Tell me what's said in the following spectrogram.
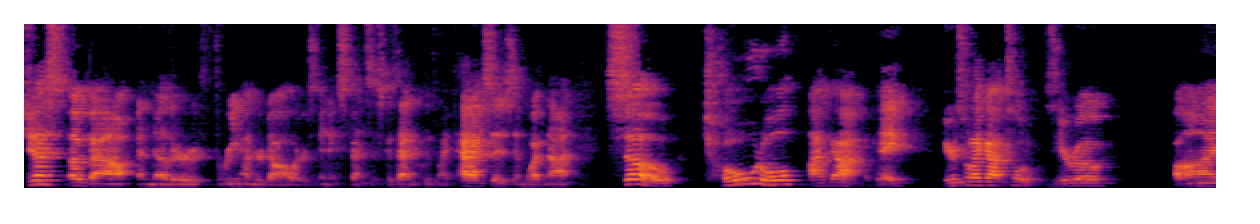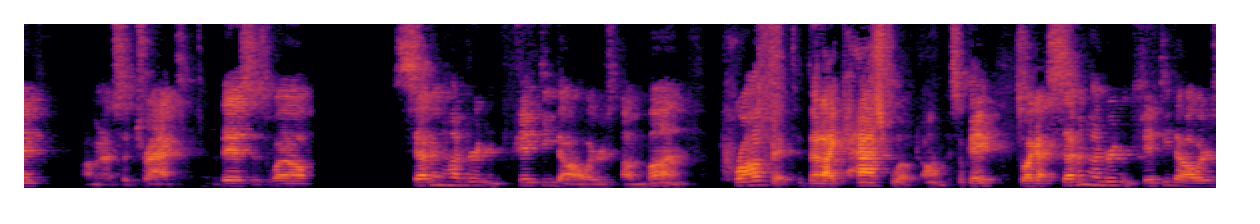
just about another $300 in expenses because that includes my taxes and whatnot. So total I got, okay? Here's what I got total. Zero, five, I'm gonna subtract this as well. $750 a month profit that I cash flowed on this, okay? So I got $750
